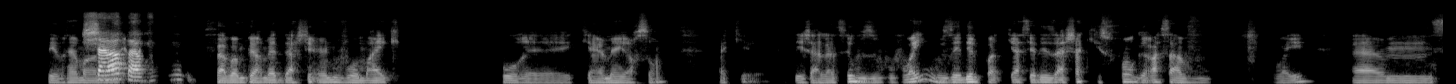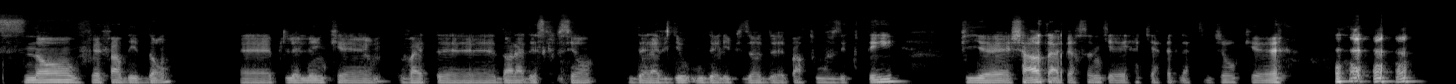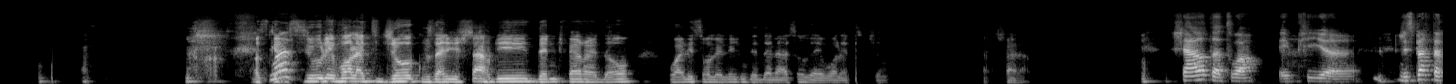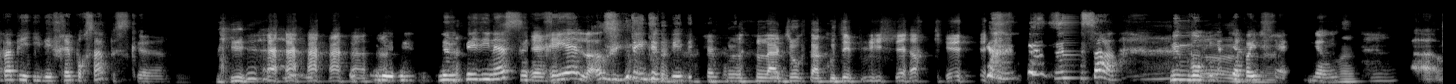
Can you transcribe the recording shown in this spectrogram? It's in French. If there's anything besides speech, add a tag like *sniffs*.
C'est vraiment. À vous. Ça va me permettre d'acheter un nouveau mic pour euh, qu'il y ait un meilleur son. Fait que, déjà là, tu sais, vous, vous voyez, vous aidez le podcast. Il y a des achats qui se font grâce à vous. Vous voyez? Euh, sinon, vous pouvez faire des dons. Euh, puis le link euh, va être dans la description de la vidéo ou de l'épisode partout où vous écoutez. Puis euh, shout out à la personne qui a, qui a fait la petite joke. euh. *laughs* en tout cas, si vous voulez voir la petite joke, vous allez charger de faire un don ou aller sur le link de donation, vous allez voir la petite joke. Shout out. Shout out à toi. Et puis, euh, j'espère que tu n'as pas payé des frais pour ça parce que *laughs* le, le serait réel hein, *laughs* si la joke t'a coûté plus cher que. *laughs* C'est ça. Mais bon, qu'il n'y a pas eu de frais. Ouais. Euh,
